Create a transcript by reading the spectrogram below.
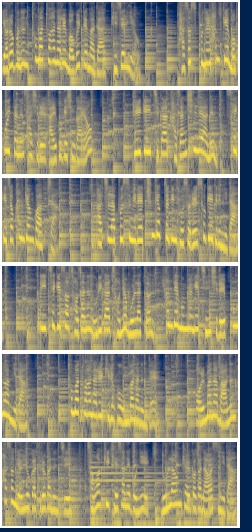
여러분은 토마토 하나를 먹을 때마다 디젤료 다섯 스푼을 함께 먹고 있다는 사실을 알고 계신가요? 빌 게이츠가 가장 신뢰하는 세계적 환경과학자 바칠라프 스밀의 충격적인 도서를 소개해드립니다. 이 책에서 저자는 우리가 전혀 몰랐던 현대 문명의 진실을 폭로합니다. 토마토 하나를 기르고 운반하는데 얼마나 많은 화석 연료가 들어가는지 정확히 계산해보니 놀라운 결과가 나왔습니다.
